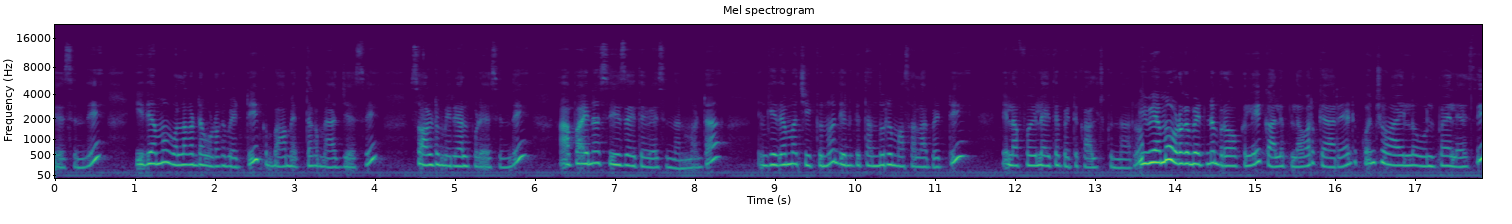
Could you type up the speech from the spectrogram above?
చేసింది. ఇదేమో ఉల్లగడ్డ ఉడకబెట్టి బాగా మెత్తగా మ్యాచ్ చేసి సాల్ట్ మిరియాల పొడి వేసింది. ఆ పైన సీజ్ అయితే వేసింది అనమాట ఇంక ఇదేమో చికెను. దీనికి తందూరి మసాలా పెట్టి ఇలా ఫోయిల్ అయితే పెట్టి కాల్చుకున్నారు. ఇవేమో ఉడకబెట్టిన బ్రోకలీ కాలీఫ్లవర్ క్యారెట్ కొంచెం ఆయిల్లో ఉల్లిపాయలు వేసి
